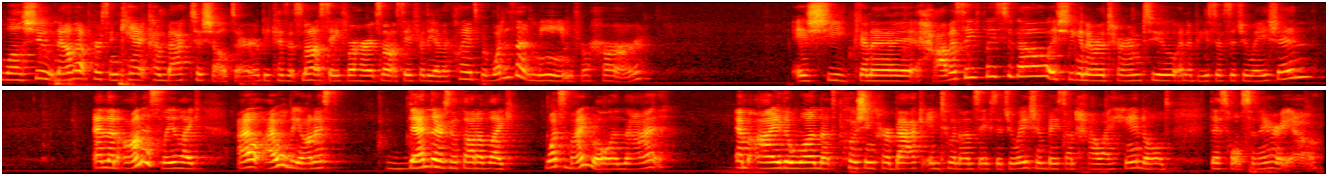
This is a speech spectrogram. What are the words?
well, shoot, now that person can't come back to shelter because it's not safe for her, it's not safe for the other clients, but what does that mean for her? Is she gonna have a safe place to go? Is she gonna return to an abusive situation? And then honestly, like, I, I will be honest, then there's a thought of like, what's my role in that? am I the one that's pushing her back into an unsafe situation based on how I handled this whole scenario?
